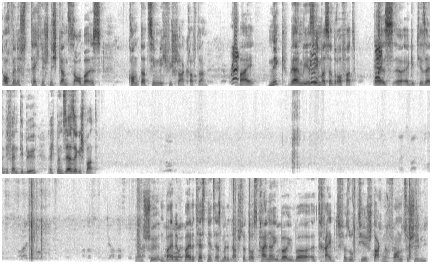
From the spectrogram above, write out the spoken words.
Auch wenn es technisch nicht ganz sauber ist, kommt da ziemlich viel Schlagkraft dran. Bei Nick werden wir sehen, was er drauf hat. Er, ist, äh, er gibt hier sein Defend-Debüt. Ich bin sehr, sehr gespannt. Ja, schön. Beide, beide testen jetzt erstmal den Abstand aus. Keiner über, übertreibt, versucht hier stark nach vorne zu schieben.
